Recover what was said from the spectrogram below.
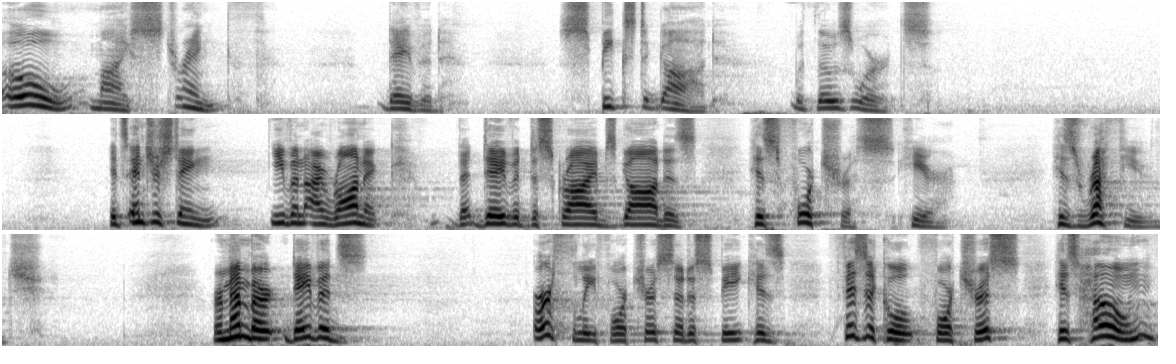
Oh, my strength. David speaks to God with those words. It's interesting, even ironic, that David describes God as his fortress here, his refuge. Remember, David's earthly fortress, so to speak, his physical fortress, his home,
